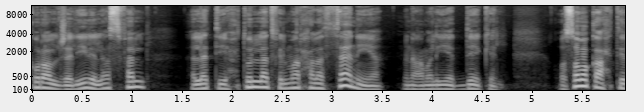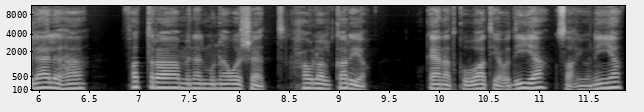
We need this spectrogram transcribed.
قرى الجليل الأسفل التي احتلت في المرحلة الثانية من عملية ديكل. وسبق احتلالها فترة من المناوشات حول القرية. وكانت قوات يهودية صهيونية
